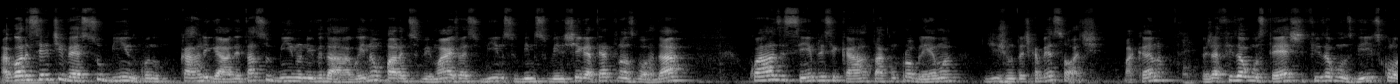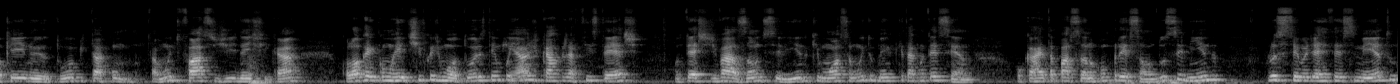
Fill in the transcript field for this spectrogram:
Agora, se ele estiver subindo, quando o carro ligado, ele está subindo o nível da água e não para de subir mais, vai subindo, subindo, subindo, chega até transbordar, quase sempre esse carro está com problema de junta de cabeçote. Bacana? Eu já fiz alguns testes, fiz alguns vídeos, coloquei no YouTube, está tá muito fácil de identificar. Coloca aí como retífica de motores, tem um punhado de carro que já fiz teste, um teste de vazão de cilindro que mostra muito bem o que está acontecendo. O carro está passando com pressão do cilindro para o sistema de arrefecimento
